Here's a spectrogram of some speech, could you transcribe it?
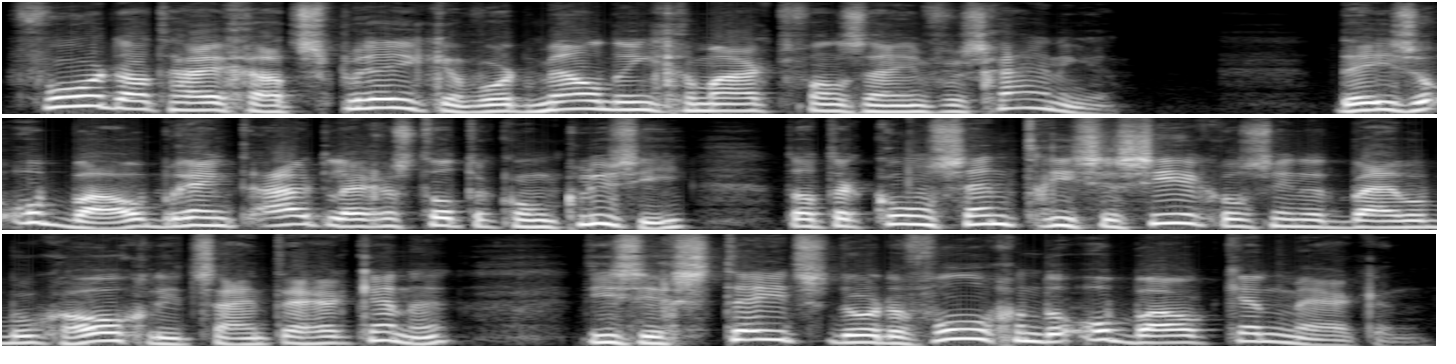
Voordat hij gaat spreken, wordt melding gemaakt van zijn verschijningen. Deze opbouw brengt uitleggers tot de conclusie dat er concentrische cirkels in het Bijbelboek Hooglied zijn te herkennen, die zich steeds door de volgende opbouw kenmerken.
